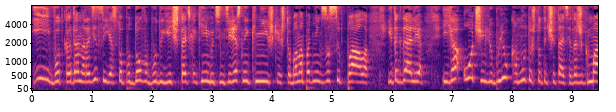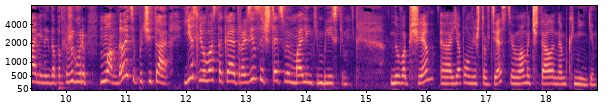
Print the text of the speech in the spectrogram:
и вот когда она родится, я стопудово буду ей читать какие-нибудь интересные книжки, чтобы она под них засыпала и так далее. И я очень люблю кому-то что-то читать. Я даже к маме иногда подхожу и говорю, мам, давайте почитаю. Если у вас такая традиция читать своим маленьким близким. Ну, вообще, э, я помню, что в детстве мама читала нам книги.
